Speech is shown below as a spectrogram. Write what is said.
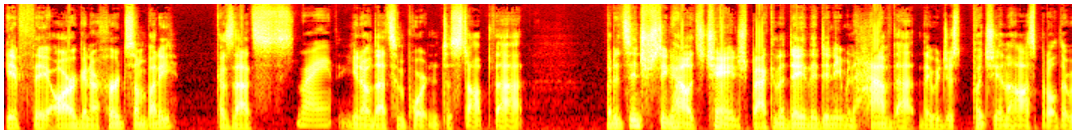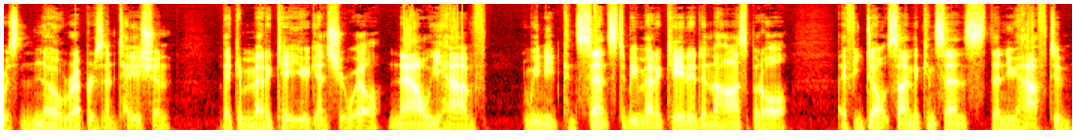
if they are going to hurt somebody because that's right. You know, that's important to stop that. But it's interesting how it's changed. Back in the day, they didn't even have that. They would just put you in the hospital. There was no representation. They can medicate you against your will. Now we have, we need consents to be medicated in the hospital. If you don't sign the consents, then you have to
